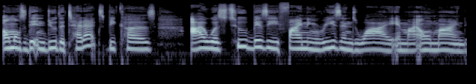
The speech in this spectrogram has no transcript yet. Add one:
almost didn't do the tedx because i was too busy finding reasons why in my own mind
